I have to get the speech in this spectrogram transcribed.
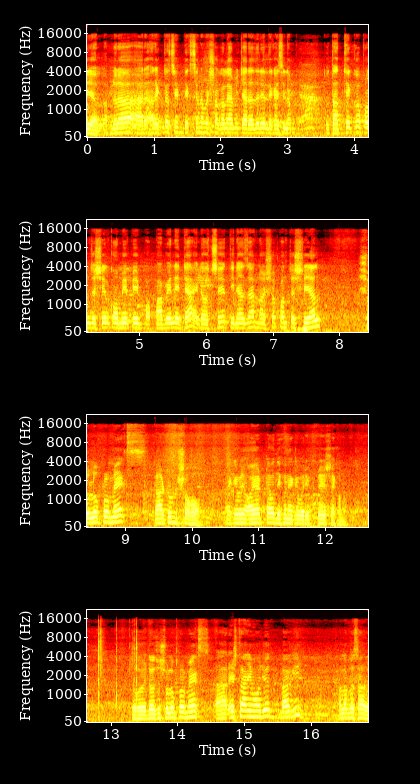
রিয়াল। আপনারা আর আরেকটা সেট দেখছেন আবার সকালে আমি চার হাজারে দেখাইছিলাম। তো তার থেকেও পঞ্চাশ রিয়াল কমে পাবেন এটা। এটা হচ্ছে তিন হাজার নয়শো পঞ্চাশ রিয়াল ষোলো প্রো ম্যাক্স কার্টুন সহ। একেবারে ওয়ারটাও দেখুন একেবারে ফ্রেশ এখনও তো এটা হচ্ছে ষোলো প্রো ম্যাক্স আর এস্তারি মজুদ বাকি? আল্লাহ সার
